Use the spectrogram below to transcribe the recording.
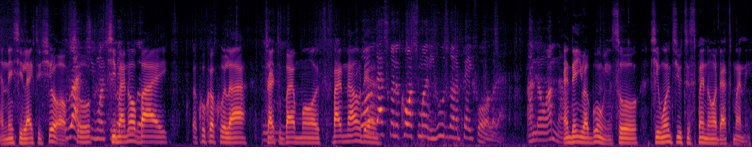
And then she likes to show off. Right, So she wants to she might not buy a Coca Cola, try to Mhm. buy more. But now All of that's gonna cost money. Who's gonna pay for all of that? I know I'm not. And then you are going. So she wants you to spend all that money.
